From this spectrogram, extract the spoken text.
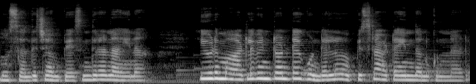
ముసలిది చంపేసిందిరా నాయన. ఈవిడ మాటలు వింటుంటే గుండెల్లో నొప్పి స్టార్ట్ అయింది అనుకున్నాడు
